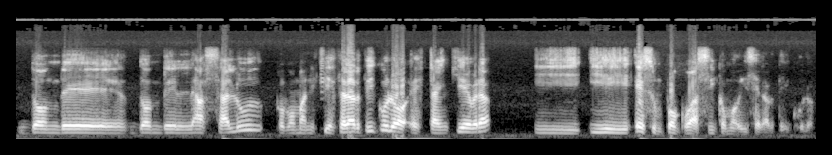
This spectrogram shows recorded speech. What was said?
donde, donde la salud, como manifiesta el artículo, está en quiebra y, y es un poco así como dice el artículo.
